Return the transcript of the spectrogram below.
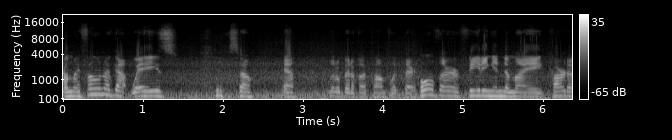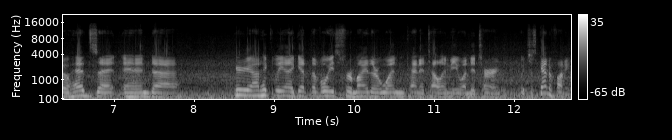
On my phone, I've got Waze, so yeah, a little bit of a conflict there. Both are feeding into my Cardo headset, and uh, periodically I get the voice from either one kind of telling me when to turn, which is kind of funny.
